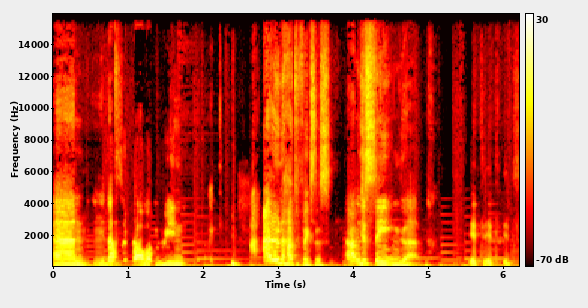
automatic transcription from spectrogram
and Mm, mm. that's the problem. We, I- I don't know how to fix this. I'm just saying that. It's it's it's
